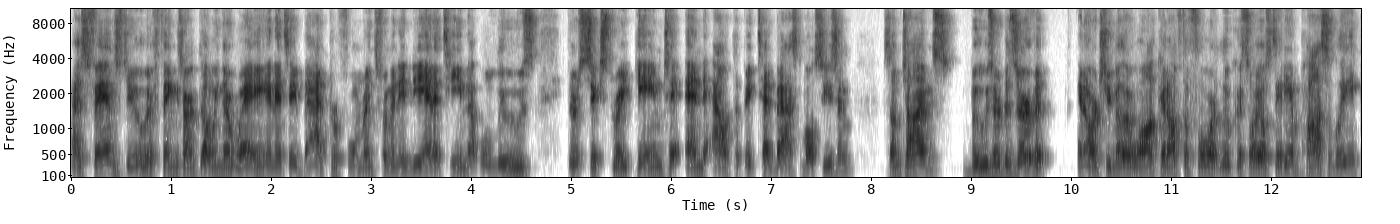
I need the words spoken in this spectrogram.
as fans do, if things aren't going their way and it's a bad performance from an Indiana team that will lose their sixth straight game to end out the Big Ten basketball season, sometimes boos are deserved and Archie Miller walking off the floor at Lucas Oil Stadium, possibly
